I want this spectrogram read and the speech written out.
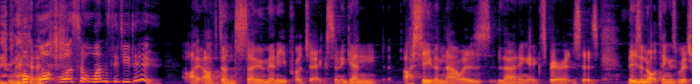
what, what what sort of ones did you do? I, have done so many projects, and again, I see them now as learning experiences. These are not things which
